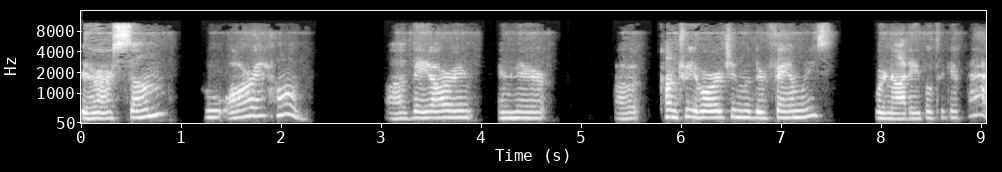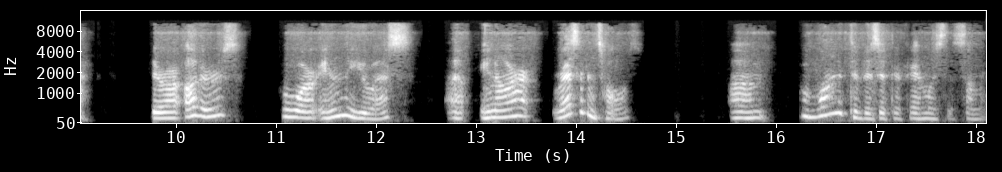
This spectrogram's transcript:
there are some who are at home uh, they are in, in their uh, country of origin with their families, were not able to get back. There are others who are in the US, uh, in our residence halls, um, who wanted to visit their families this summer,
